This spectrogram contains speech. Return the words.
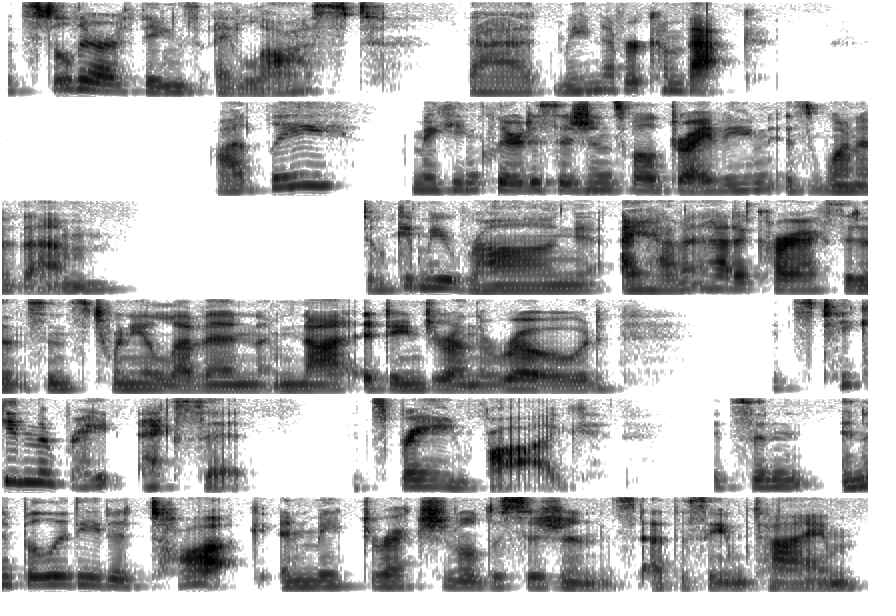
but still there are things I lost that may never come back. Oddly, making clear decisions while driving is one of them. Don't get me wrong, I haven't had a car accident since 2011. I'm not a danger on the road. It's taking the right exit, it's brain fog. It's an inability to talk and make directional decisions at the same time.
